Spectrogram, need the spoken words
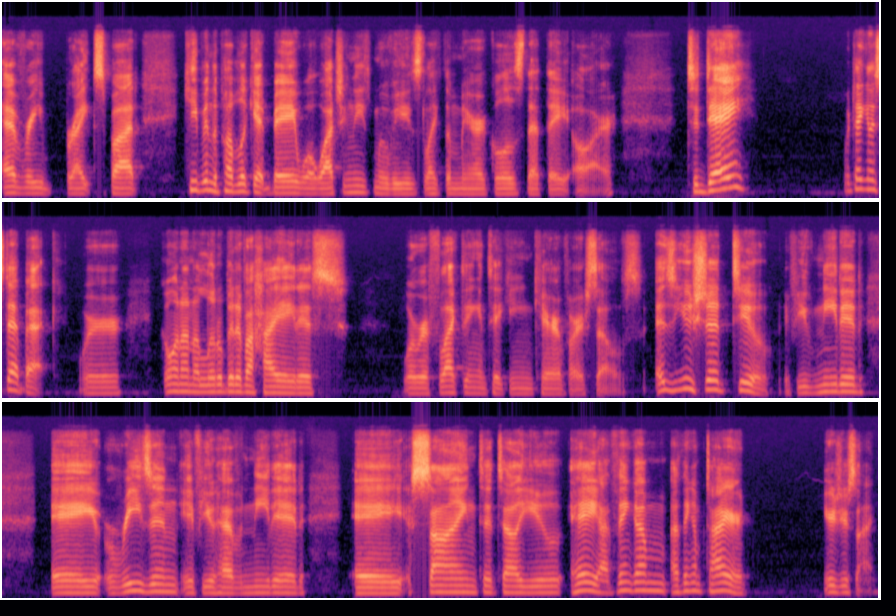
every bright spot, keeping the public at bay while watching these movies like the miracles that they are. Today, we're taking a step back. We're going on a little bit of a hiatus we're reflecting and taking care of ourselves as you should too. If you've needed a reason if you have needed a sign to tell you hey i think i'm i think i'm tired here's your sign.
